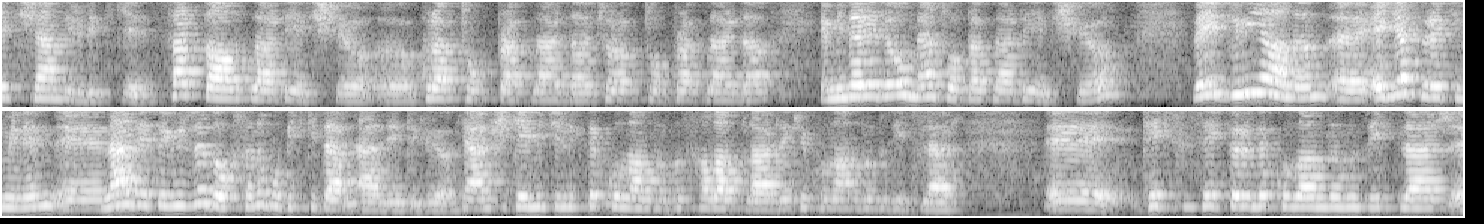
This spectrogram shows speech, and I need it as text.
yetişen bir bitki. Sarp dağlıklarda yetişiyor. E, kurak topraklarda, çorak topraklarda ve minerali olmayan topraklarda yetişiyor. Ve dünyanın e, elyaf üretiminin e, neredeyse %90'ı bu bitkiden elde ediliyor. Yani şu gemicilikte kullandığımız halatlardaki kullandığımız ipler, e, tekstil sektöründe kullandığımız ipler e,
